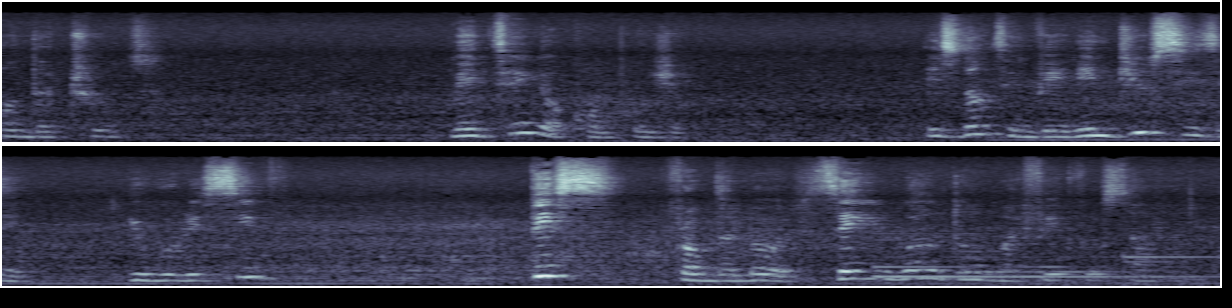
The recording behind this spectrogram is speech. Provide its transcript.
on the truth. Maintain your composure. It's not in vain. In due season, you will receive this from the Lord, saying, Well done, my faithful servant.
